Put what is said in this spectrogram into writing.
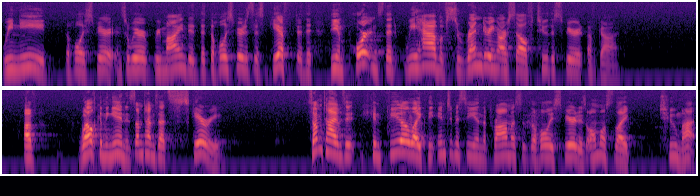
We need the Holy Spirit. And so we are reminded that the Holy Spirit is this gift and the, the importance that we have of surrendering ourselves to the Spirit of God, of welcoming in. And sometimes that's scary. Sometimes it can feel like the intimacy and the promise of the Holy Spirit is almost like too much.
